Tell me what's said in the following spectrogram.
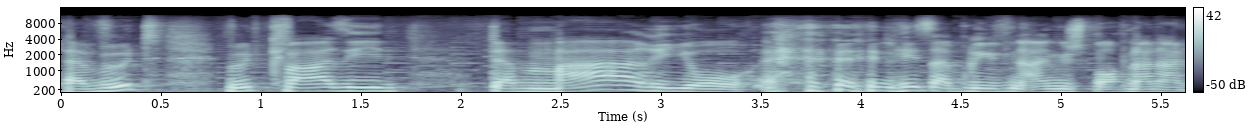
Da wird, wird quasi der Mario in Leserbriefen angesprochen. Nein, nein,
